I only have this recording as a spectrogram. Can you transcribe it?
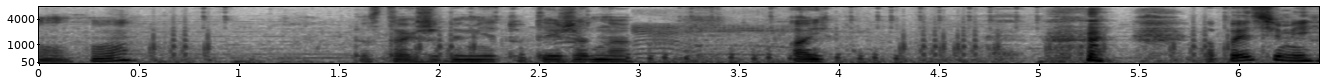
Mhm. To jest tak, żeby mnie tutaj żadna... Oj. A powiedzcie mi,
